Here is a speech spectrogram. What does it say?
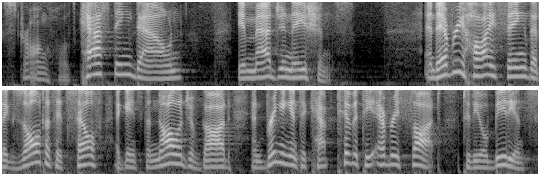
Strongholds. Casting down imaginations and every high thing that exalteth itself against the knowledge of God, and bringing into captivity every thought to the obedience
